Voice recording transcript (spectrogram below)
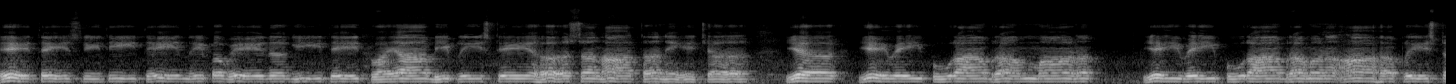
एते श्रीति ते नृपवेदगीते त्वयाभिपृष्टे सनातने च। ये वै पुरा ब्रह्मण यै वै पुरा भ्रमण आह पृष्ठ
